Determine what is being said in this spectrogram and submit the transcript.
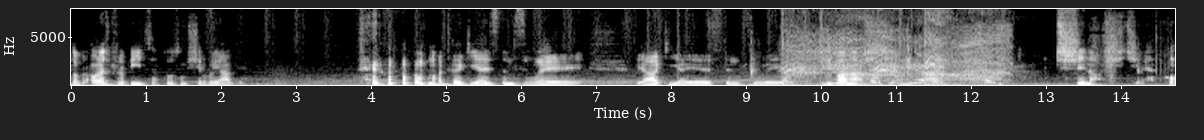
Dobra, olać krwiopijce, tu są ścierwojady. Matko, jaki ja jestem zły. Jaki ja jestem zły. 12. 13. Ho,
